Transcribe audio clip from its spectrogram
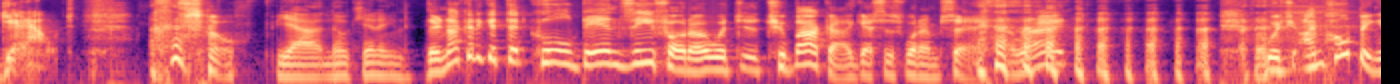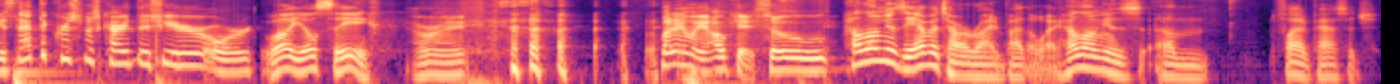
get out. so. Yeah, no kidding. They're not going to get that cool Dan Z photo with Chewbacca, I guess is what I'm saying. All right? Which I'm hoping, is that the Christmas card this year or? Well, you'll see. All right. but anyway, okay. So How long is the Avatar ride, by the way? How long is um, Flight of Passage?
